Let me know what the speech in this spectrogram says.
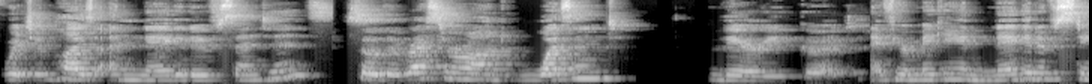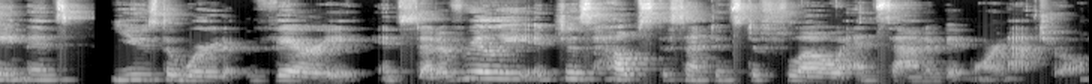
which implies a negative sentence. So the restaurant wasn't very good. If you're making a negative statement, use the word very instead of really. It just helps the sentence to flow and sound a bit more natural.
